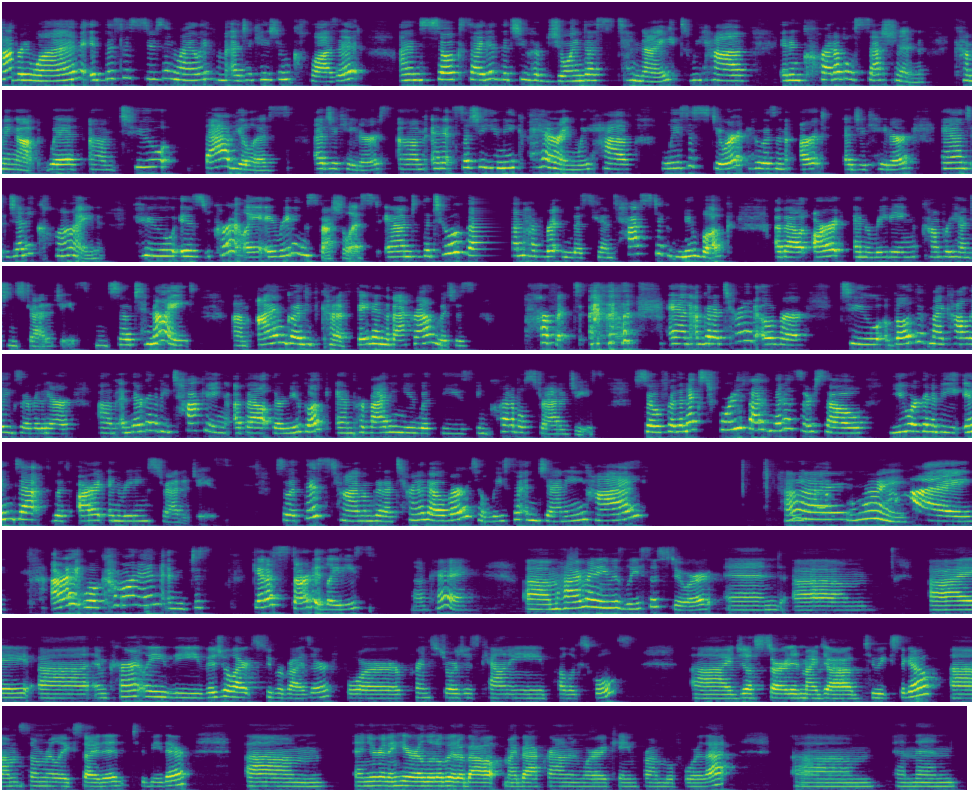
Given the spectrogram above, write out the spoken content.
Hi, everyone. This is Susan Riley from Education Closet. I am so excited that you have joined us tonight. We have an incredible session coming up with um, two fabulous educators, um, and it's such a unique pairing. We have Lisa Stuart, who is an art educator, and Jenny Klein, who is currently a reading specialist. And the two of them have written this fantastic new book about art and reading comprehension strategies. And so tonight, um, I am going to kind of fade in the background, which is perfect. and I'm going to turn it over to both of my colleagues over there, um, and they're going to be talking about their new book and providing you with these incredible strategies. So for the next 45 minutes or so, you are going to be in depth with art and reading strategies. So at this time, I'm going to turn it over to Lisa and Jenny. Hi. Hi. Hi. Hi. All right, well, come on in and just get us started, ladies. Okay. Um, hi, my name is Lisa Stuart, and um, I uh, am currently the visual arts supervisor for Prince George's County Public Schools. Uh, I just started my job two weeks ago, um, so I'm really excited to be there. Um, and you're going to hear a little bit about my background and where I came from before that. Um, and then.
